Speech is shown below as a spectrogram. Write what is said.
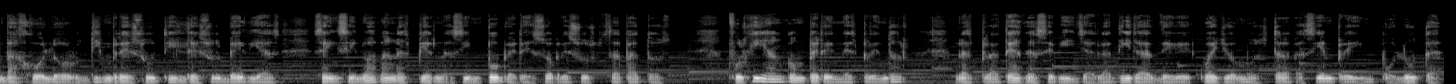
bajo el ordimbre sutil de sus medias, se insinuaban las piernas impúberes sobre sus zapatos. Fulgían con perenne esplendor las plateadas hebillas, la tira de cuello mostraba siempre impoluta.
